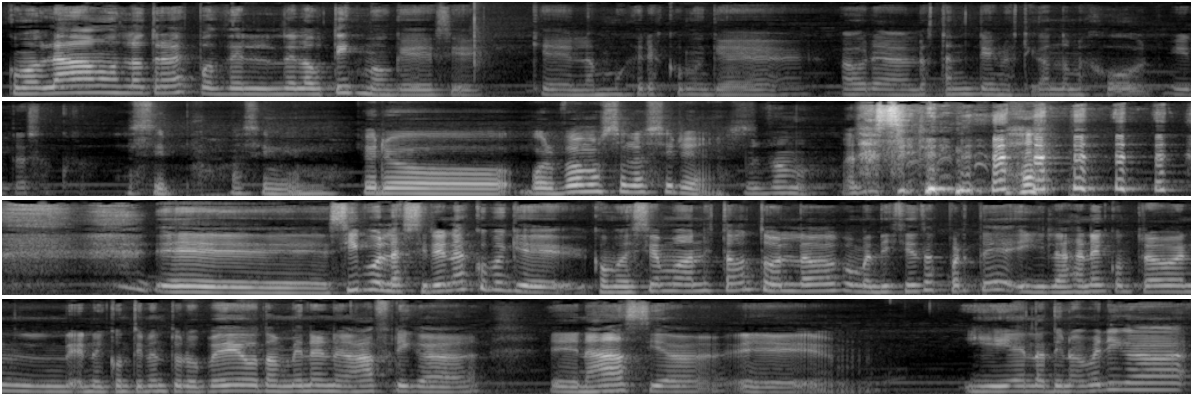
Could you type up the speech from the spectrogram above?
como hablábamos la otra vez, pues del, del autismo, que sí, que las mujeres como que ahora lo están diagnosticando mejor y todas esas cosas. Así, pues, así mismo. Pero volvamos a las sirenas. Volvamos a las sirenas. Eh, sí, pues las sirenas como que, como decíamos, han estado en todos lados, como en distintas partes, y las han encontrado en, el continente europeo, también en África, en Asia, eh, y en Latinoamérica.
